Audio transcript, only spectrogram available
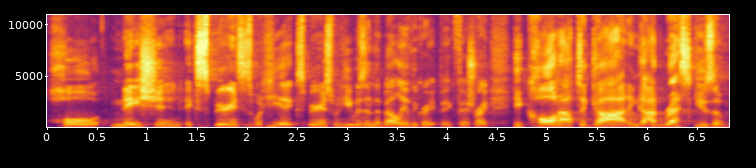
whole nation experiences what he experienced when he was in the belly of the great big fish, right? He called out to God and God rescues him.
